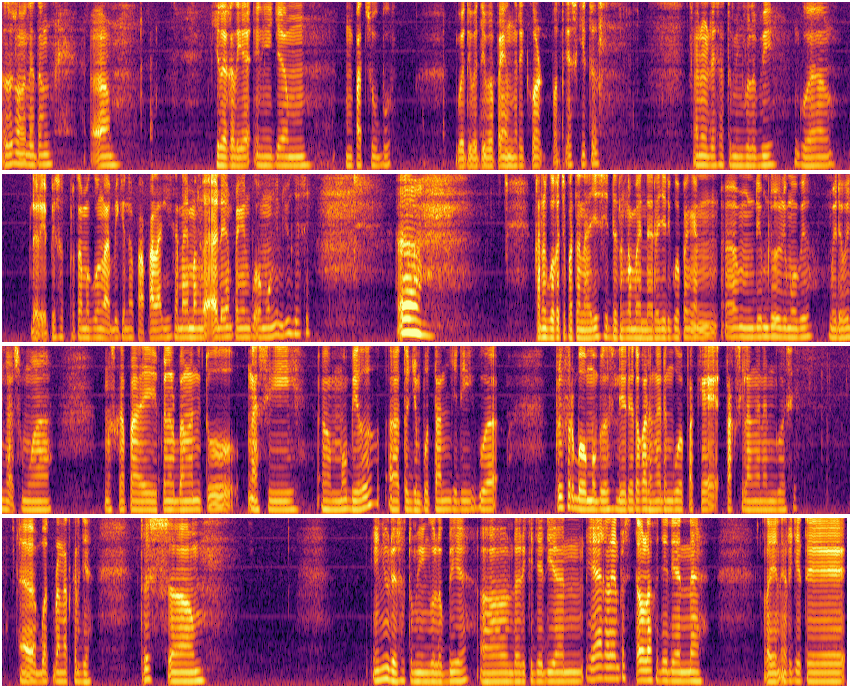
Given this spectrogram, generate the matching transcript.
Halo selamat datang. Um, Gila kali ya ini jam 4 subuh. Gue tiba-tiba pengen nge-record podcast gitu. Karena udah satu minggu lebih Gue dari episode pertama gue gak bikin apa-apa lagi Karena emang gak ada yang pengen gue omongin juga sih. Um, Karena gue kecepatan aja sih datang ke bandara Jadi gue pengen um, diem dulu di mobil. By the way gak semua maskapai penerbangan itu ngasih um, mobil atau jemputan. Jadi gue prefer bawa mobil sendiri atau kadang-kadang gue pakai taksi langganan gue sih uh, buat berangkat kerja. Terus um, ini udah satu minggu lebih ya uh, dari kejadian ya kalian pasti tau lah kejadian nah Lion Air JT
